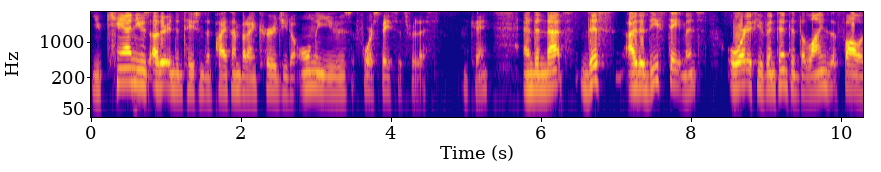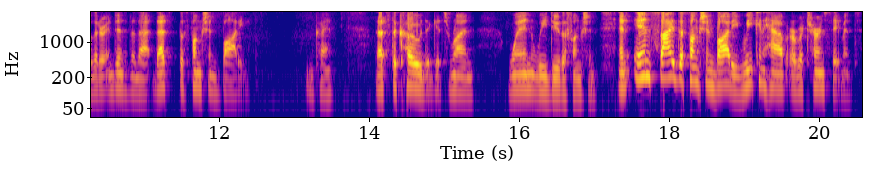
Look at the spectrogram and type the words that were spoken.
You can use other indentations in Python, but I encourage you to only use four spaces for this. Okay, and then that's this either these statements or if you've indented the lines that follow that are indented in that, that's the function body. Okay, that's the code that gets run when we do the function. And inside the function body, we can have a return statement.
